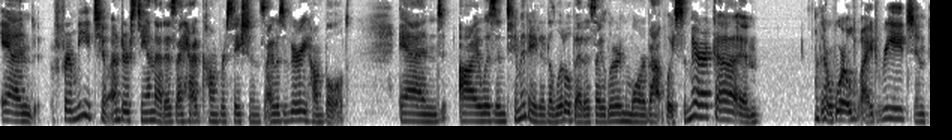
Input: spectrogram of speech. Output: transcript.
And for me to understand that as I had conversations, I was very humbled and I was intimidated a little bit as I learned more about Voice America and their worldwide reach and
